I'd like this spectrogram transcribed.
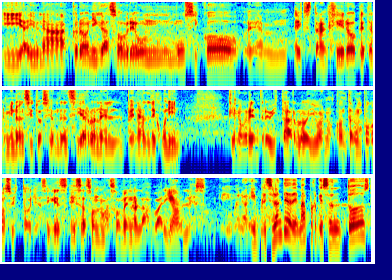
Y hay una crónica sobre un músico extranjero que terminó en situación de encierro en el penal de Junín que logré entrevistarlo y bueno, contar un poco su historia. Así que esas son más o menos las variables. bueno, impresionante además porque son todos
